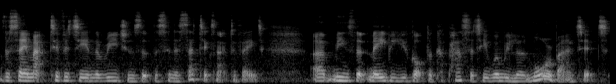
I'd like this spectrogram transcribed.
the same activity in the regions that the synesthetics activate uh, means that maybe you've got the capacity when we learn more about it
